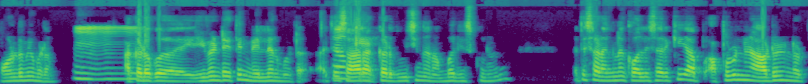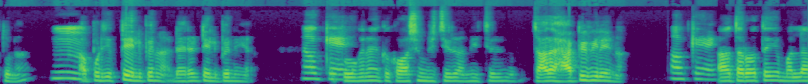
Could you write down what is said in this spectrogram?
ఫౌండ్ మీ మేడం. అక్కడ ఒక ఈవెంట్ అయితే నేను వెళ్ళాను అనమాట అయితే సార్. అక్కడ చూసి నా నంబర్ తీసుకున్నాను అయితే సడన్గా కాల్ చేసరికి అప్- అప్పుడు నేను ఆటోని నడుపుతున్నా. ఉమ్, అప్పుడు చెప్తే వెళ్ళిపోయినా డైరెక్ట్ వెళ్ళిపోయినా ఇక. పోగానే నాకు కాస్ట్యూమ్స్ ఇచ్చారు అన్ని ఇచ్చారు. చాలా హ్యాపీ ఫీల్ అయినా. ఆ తర్వాత ఇక మళ్ళా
